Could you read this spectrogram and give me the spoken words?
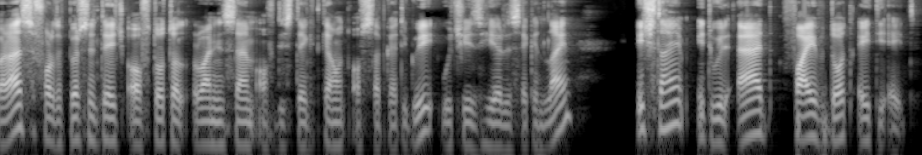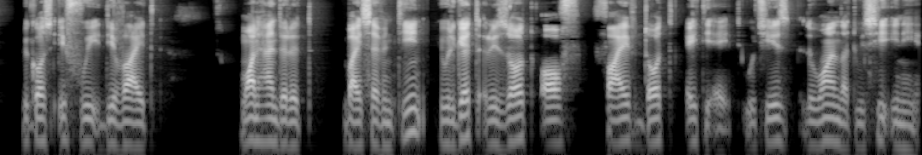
Whereas for the percentage of total running sum of distinct count of subcategory, which is here the second line, each time it will add 5.88 because if we divide 100 by 17, you will get a result of 5.88, which is the one that we see in here.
